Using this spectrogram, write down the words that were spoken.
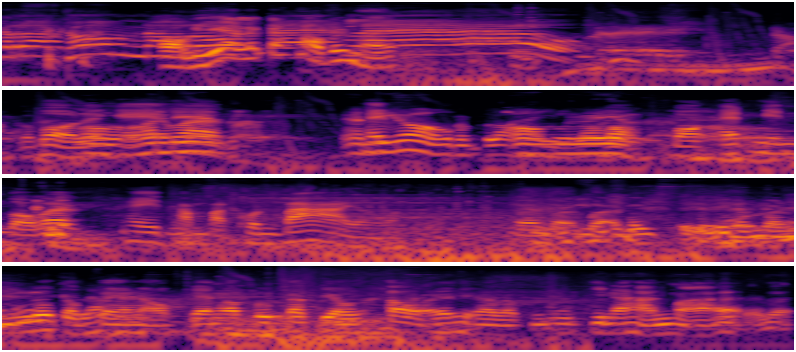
กระท่อมนรกออกเนี้ยแล้วก็เข้าไปไหนแล้วก็บอกเลยไงอ๋ออันนี้ว่า อันนี้ก็ออกแบบออกเลยบอกอะบอกแอดมินบอกว่าให้ทำบัตรคนบ้าอย่างวะเหมือนเหมือนเหมือนมึงเลิกกับแฟนเอาแกงเราปุ๊บแป๊บเดียวเข้าไอ้เหี้ยแบบกูกินอาหารหมาแบบ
